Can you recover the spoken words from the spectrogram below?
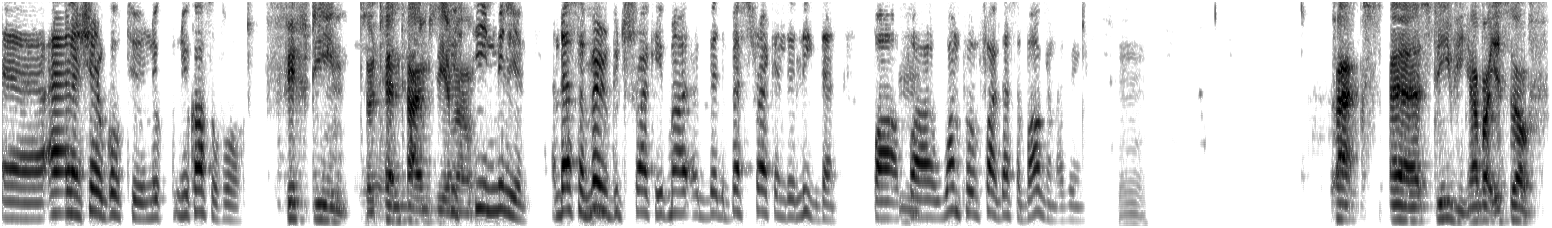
Uh, Alan Shearer go to New- Newcastle for 15, so 10 times the 15 amount. 15 million, and that's a mm. very good striker. He might be the best striker in the league then. But mm. for 1.5, that's a bargain, I think. Mm. Facts. Uh, Stevie, how about yourself?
